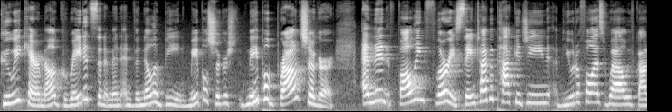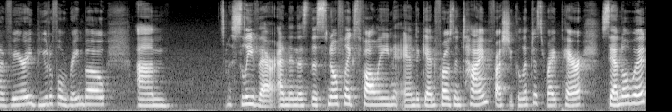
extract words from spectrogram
gooey caramel, grated cinnamon, and vanilla bean, maple sugar, maple brown sugar. And then falling flurries, same type of packaging, beautiful as well. We've got a very beautiful rainbow um, sleeve there. And then there's the snowflakes falling and again, frozen thyme, fresh eucalyptus, ripe pear, sandalwood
